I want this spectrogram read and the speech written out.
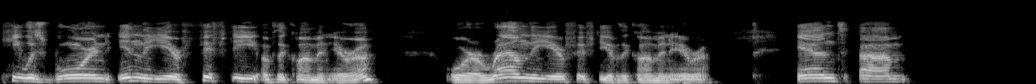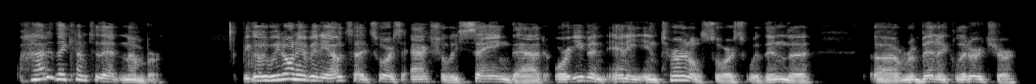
he was born in the year 50 of the Common Era, or around the year 50 of the Common Era. And um, how did they come to that number? because we don't have any outside source actually saying that, or even any internal source within the uh, rabbinic literature.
